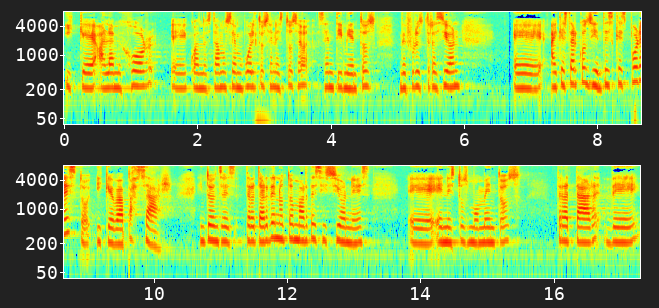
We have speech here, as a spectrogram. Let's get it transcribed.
y que a lo mejor eh, cuando estamos envueltos en estos sentimientos de frustración, eh, hay que estar conscientes que es por esto y que va a pasar. Entonces, tratar de no tomar decisiones eh, en estos momentos, tratar de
